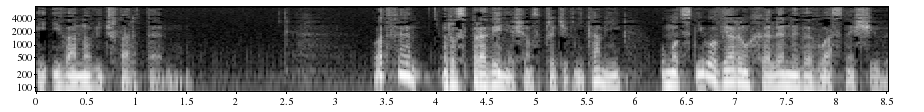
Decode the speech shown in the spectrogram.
i Iwanowi IV. Łatwe rozprawienie się z przeciwnikami umocniło wiarę Heleny we własne siły.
